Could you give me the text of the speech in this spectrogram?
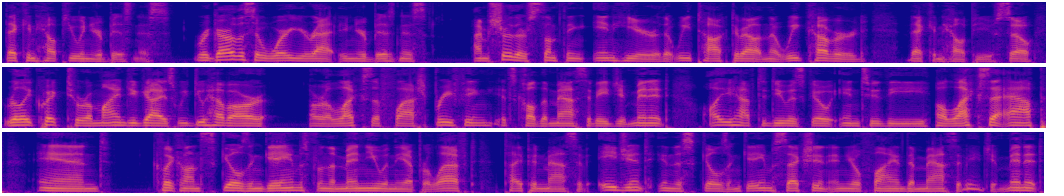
that can help you in your business. Regardless of where you're at in your business, I'm sure there's something in here that we talked about and that we covered that can help you. So, really quick to remind you guys, we do have our our Alexa flash briefing. It's called the Massive Agent Minute. All you have to do is go into the Alexa app and click on Skills and Games from the menu in the upper left. Type in Massive Agent in the Skills and Games section, and you'll find the Massive Agent Minute.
